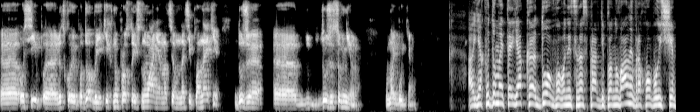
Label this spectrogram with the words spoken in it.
е, Осіб е, людської подоби, яких ну просто існування на цьому на цій планеті дуже е, дуже сумнівне в майбутньому. А як ви думаєте, як довго вони це насправді планували, враховуючи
